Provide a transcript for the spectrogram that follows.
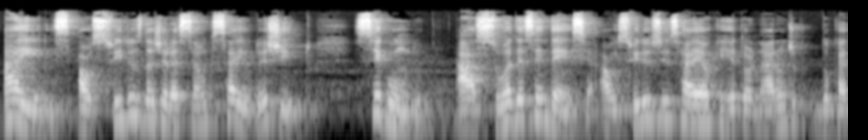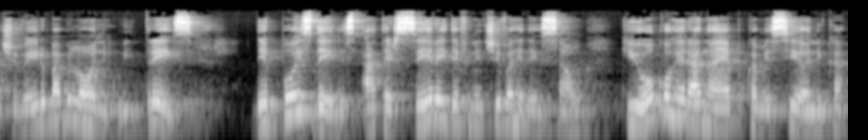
a eles, aos filhos da geração que saiu do Egito. Segundo, à sua descendência, aos filhos de Israel que retornaram de, do cativeiro babilônico. E três, depois deles, a terceira e definitiva redenção, que ocorrerá na época messiânica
